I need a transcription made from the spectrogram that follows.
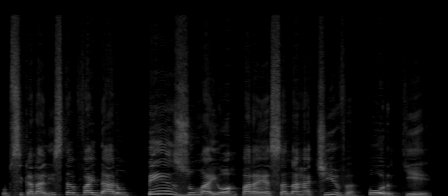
O psicanalista vai dar um peso maior para essa narrativa. Por quê?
